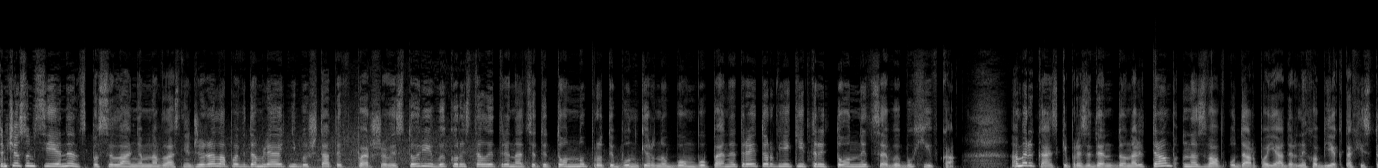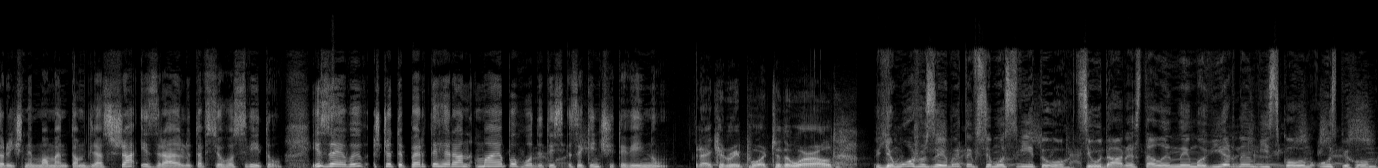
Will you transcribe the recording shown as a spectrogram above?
Тим часом CNN з посиланням на власні джерела повідомляють, ніби штати вперше в історії використали 13-тонну протибункерну бомбу «Пенетрейтор», в якій 3 тонни – це вибухівка. Американський президент Дональд Трамп назвав удар по ядерних об'єктах історичним моментом для США, Ізраїлю та всього світу і заявив, що тепер Тегеран має погодитись закінчити війну. Я можу заявити всьому світу, ці удари стали неймовірним військовим успіхом.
